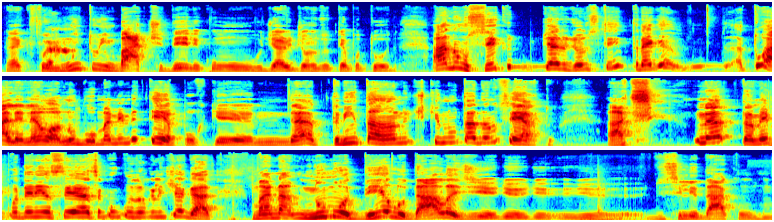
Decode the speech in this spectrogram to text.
Né, que foi muito embate dele com o Jerry Jones o tempo todo. A não ser que o Jerry Jones tenha entregue a toalha, né? Ó, não vou mais me meter, porque né, 30 anos que não tá dando certo. Assim, né? Também poderia ser essa a conclusão que ele chegasse. Mas na, no modelo Dallas de, de, de, de, se lidar com,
